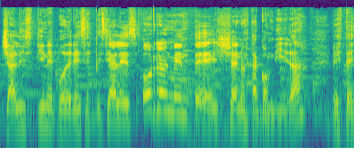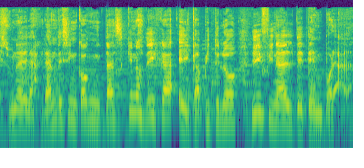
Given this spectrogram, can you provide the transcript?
¿Chalice tiene poderes especiales o realmente ya no está con vida? Esta es una de las grandes incógnitas que nos deja el capítulo y final de temporada.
